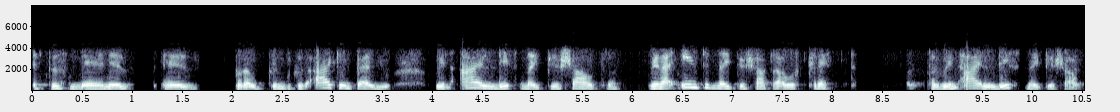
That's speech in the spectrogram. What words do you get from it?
that this man has has broken because I can tell you when I left Napier Shelter, when I entered Napier Shelter, I was cracked. But when I left Napier Shelter,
